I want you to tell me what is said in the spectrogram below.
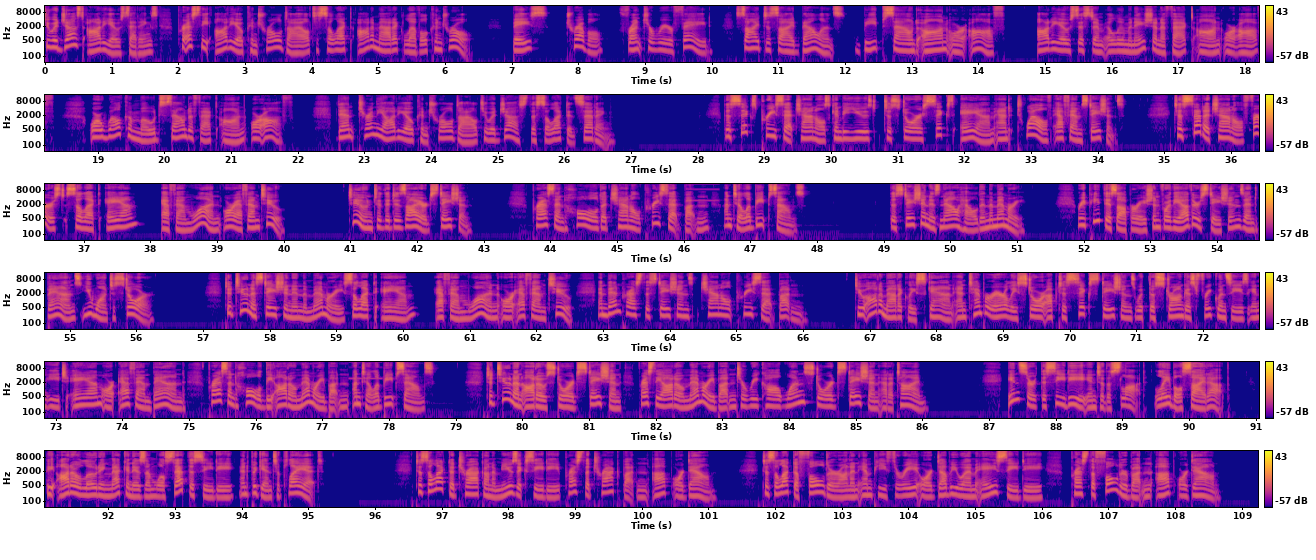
To adjust audio settings, press the audio control dial to select automatic level control, bass, treble, front to rear fade, side to side balance, beep sound on or off, audio system illumination effect on or off, or welcome mode sound effect on or off. Then turn the audio control dial to adjust the selected setting. The six preset channels can be used to store 6 AM and 12 FM stations. To set a channel, first select AM, FM1, or FM2. Tune to the desired station. Press and hold a channel preset button until a beep sounds. The station is now held in the memory. Repeat this operation for the other stations and bands you want to store. To tune a station in the memory, select AM, FM1 or FM2, and then press the station's Channel Preset button. To automatically scan and temporarily store up to six stations with the strongest frequencies in each AM or FM band, press and hold the Auto Memory button until a beep sounds. To tune an auto stored station, press the Auto Memory button to recall one stored station at a time. Insert the CD into the slot, label side up. The auto-loading mechanism will set the CD and begin to play it. To select a track on a music CD, press the track button up or down. To select a folder on an MP3 or WMA CD, press the folder button up or down.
